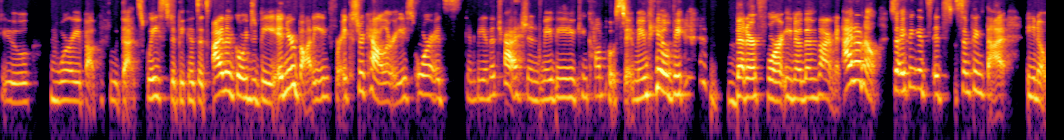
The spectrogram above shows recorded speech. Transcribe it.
to worry about the food that's wasted because it's either going to be in your body for extra calories or it's going to be in the trash and maybe you can compost it. Maybe it'll be better for you know the environment. I don't know. So i think it's it's something that you know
